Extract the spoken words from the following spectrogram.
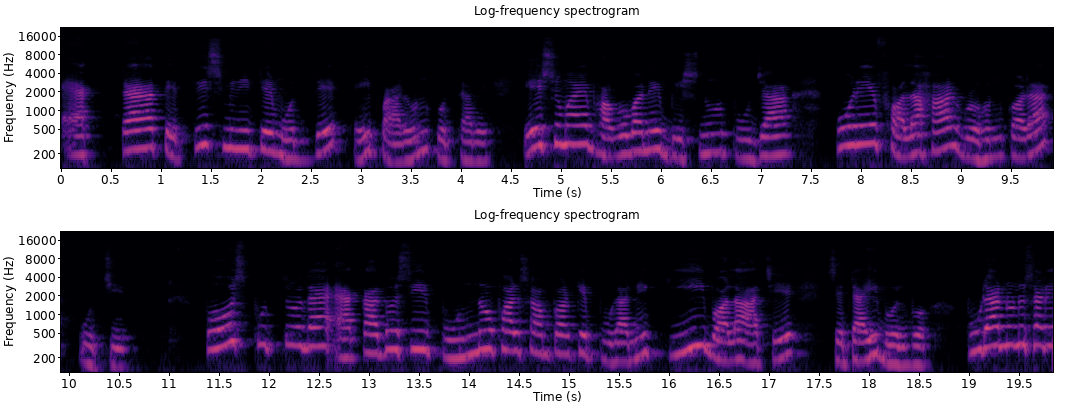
একটা তেত্রিশ মিনিটের মধ্যে এই পালন করতে হবে। এই সময় ভগবানের বিষ্ণুর পূজা করে ফলাহার গ্রহণ করা উচিত। পৌষ পুত্রদা একাদশীর পুণ্যফল সম্পর্কে পুরাণে কি বলা আছে সেটাই বলব। পুরাণ অনুসারে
